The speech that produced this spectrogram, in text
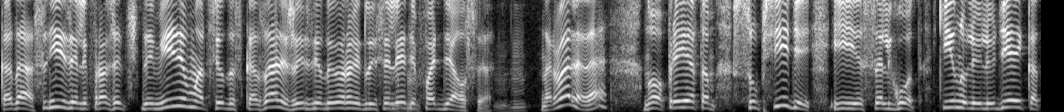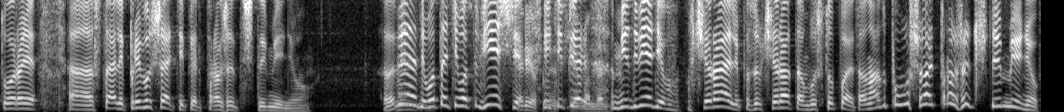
когда снизили прожиточный минимум, отсюда сказали, жизненный уровень населения угу. поднялся. Угу. Нормально, да? Но при этом с субсидий и с льгот кинули людей, которые э, стали превышать теперь прожиточный минимум. Понимаете, вот эти вот вещи. И теперь схема, да. Медведев вчера или позавчера там выступает. А надо повышать прожиточный минимум.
